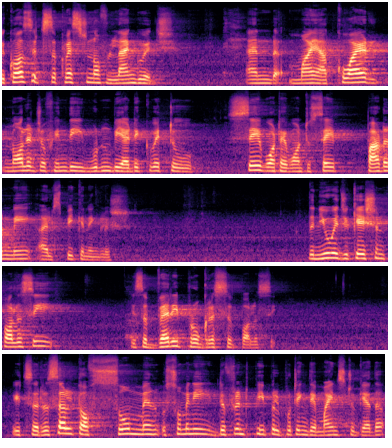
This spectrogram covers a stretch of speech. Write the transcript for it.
because it's a question of language and my acquired knowledge of Hindi wouldn't be adequate to say what I want to say. Pardon me, I'll speak in English. The new education policy is a very progressive policy. It's a result of so many, so many different people putting their minds together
